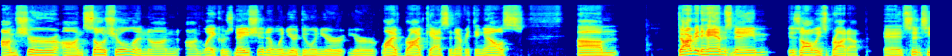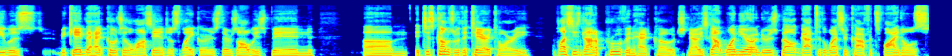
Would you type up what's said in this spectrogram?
I'm sure on social and on on Lakers Nation, and when you're doing your your live broadcasts and everything else. Um, Darvin Ham's name is always brought up, and since he was became the head coach of the Los Angeles Lakers, there's always been um, it just comes with the territory. Plus, he's not a proven head coach. Now he's got one year under his belt, got to the Western Conference Finals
